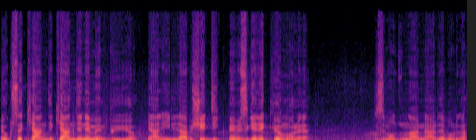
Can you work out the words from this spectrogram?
Yoksa kendi kendine mi büyüyor? Yani illa bir şey dikmemiz gerekiyor mu oraya? Bizim odunlar nerede? Burada.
